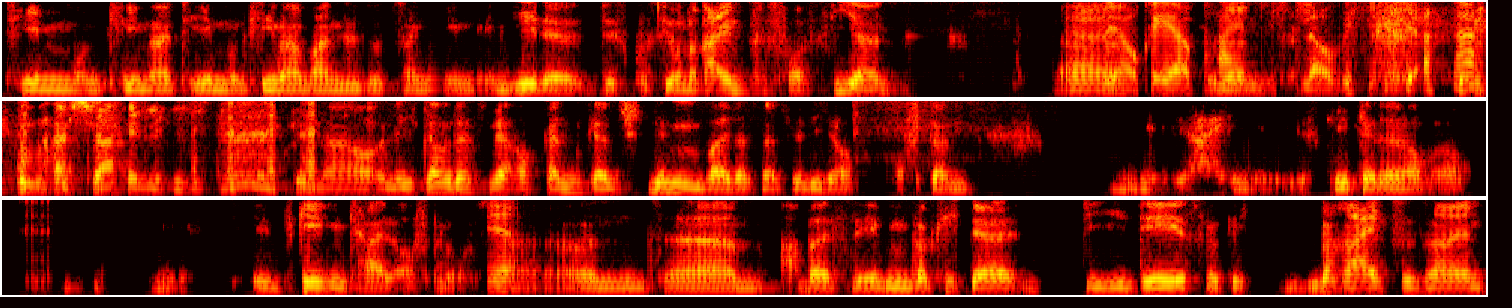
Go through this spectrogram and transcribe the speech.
Themen und Klimathemen und Klimawandel sozusagen in, in jede Diskussion rein zu forcieren, das wäre äh, auch eher peinlich, glaube ich. Ja. Wahrscheinlich, genau. Und ich glaube, das wäre auch ganz, ganz schlimm, weil das natürlich auch oft dann, ja, es geht ja dann auch, auch ins Gegenteil oft los. Ja. Ne? Und, ähm, aber es ist eben wirklich der, die Idee ist wirklich bereit zu sein,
